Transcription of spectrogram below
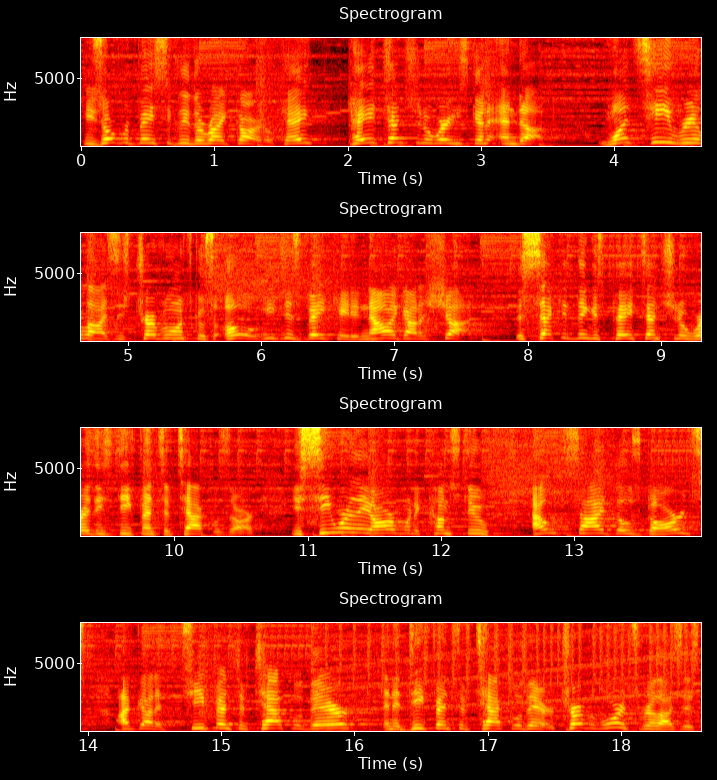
He's over basically the right guard, okay? Pay attention to where he's going to end up. Once he realizes Trevor Lawrence goes, oh, he just vacated. Now I got a shot. The second thing is pay attention to where these defensive tackles are. You see where they are when it comes to outside those guards? I've got a defensive tackle there and a defensive tackle there. Trevor Lawrence realizes,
